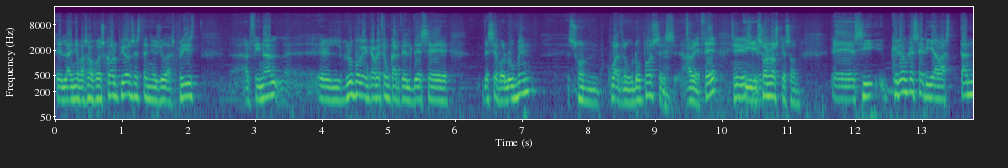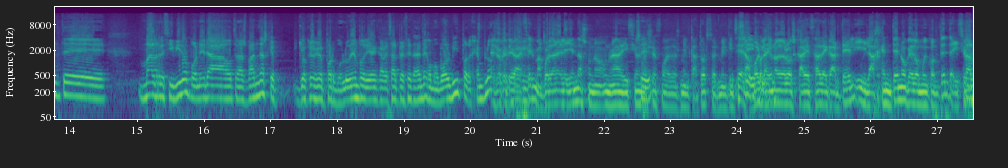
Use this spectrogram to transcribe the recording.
El año pasado fue Scorpions, este año Judas Priest. Al final, eh, el grupo que encabeza un cartel de ese, de ese volumen son cuatro grupos, es ABC, Sí, y sí. son los que son. Eh, sí, creo que sería bastante mal recibido poner a otras bandas que yo creo que por volumen podrían encabezar perfectamente, como Volbeat, por ejemplo. Es lo que te iba a decir, me acuerdo en Leyendas uno- una edición, Sí. no sé, fue de 2014, 2015, era Sí, Volbeat uno de los cabezas de cartel y la gente no quedó muy contenta. Hicieron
